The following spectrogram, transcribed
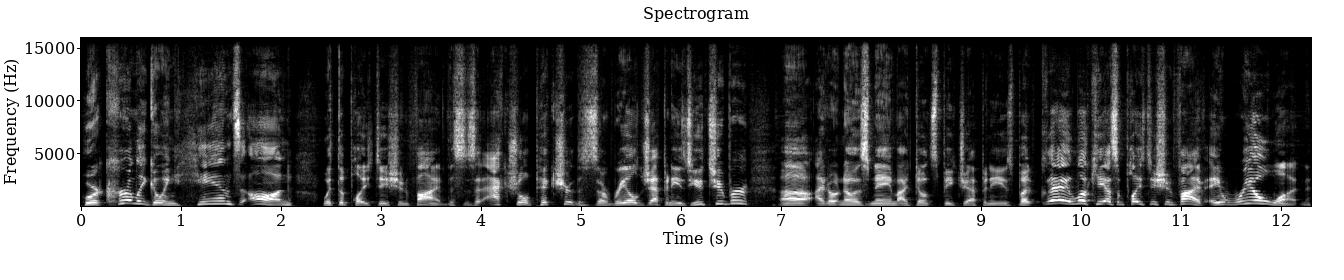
who are currently going hands on with the PlayStation 5. This is an actual picture. This is a real Japanese YouTuber. Uh, I don't know his name. I don't speak Japanese, but hey, look, he has a PlayStation 5, a real one.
